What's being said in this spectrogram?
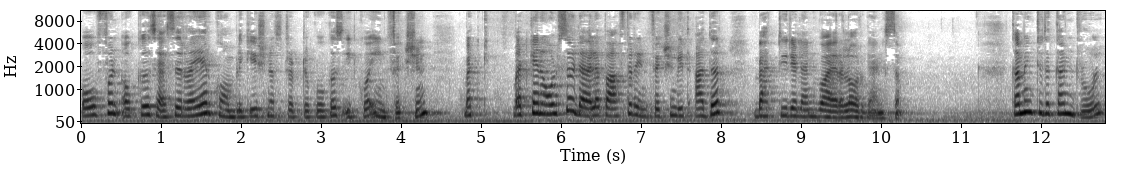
often occurs as a rare complication of Streptococcus equi infection but, but can also develop after infection with other bacterial and viral organism. Coming to the control,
